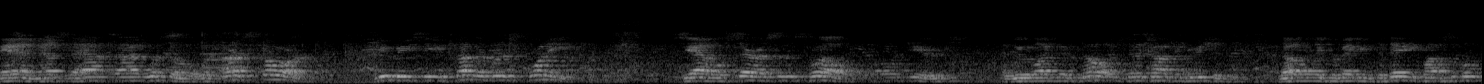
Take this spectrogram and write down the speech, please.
And that's the halftime whistle with our score. UBC Thunderbirds 20, Seattle Saracens 12 volunteers. And we would like to acknowledge their contribution, not only for making today possible,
